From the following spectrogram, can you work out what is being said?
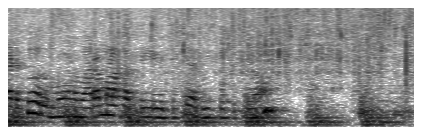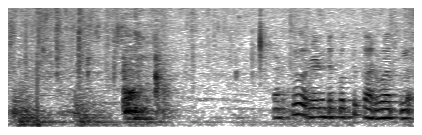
அடுத்து ஒரு மூணு வரமிளகாய் தீ விட்டுட்டு அதையும் போட்டுக்கலாம். அடுத்து ஒரு ரெண்டு கொத்து கருவேப்பிலை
